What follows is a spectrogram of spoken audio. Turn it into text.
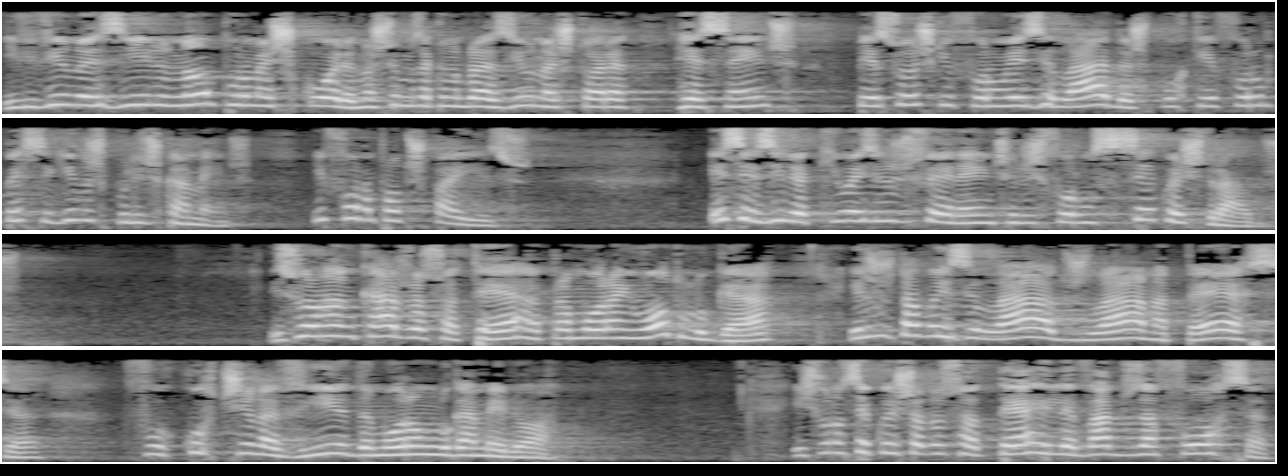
E vivia no exílio não por uma escolha. Nós temos aqui no Brasil, na história recente, pessoas que foram exiladas porque foram perseguidas politicamente. E foram para outros países. Esse exílio aqui é um exílio diferente. Eles foram sequestrados. Eles foram arrancados da sua terra para morar em outro lugar. Eles não estavam exilados lá na Pérsia, curtindo a vida, morando em um lugar melhor. Eles foram sequestrados da sua terra e levados à força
